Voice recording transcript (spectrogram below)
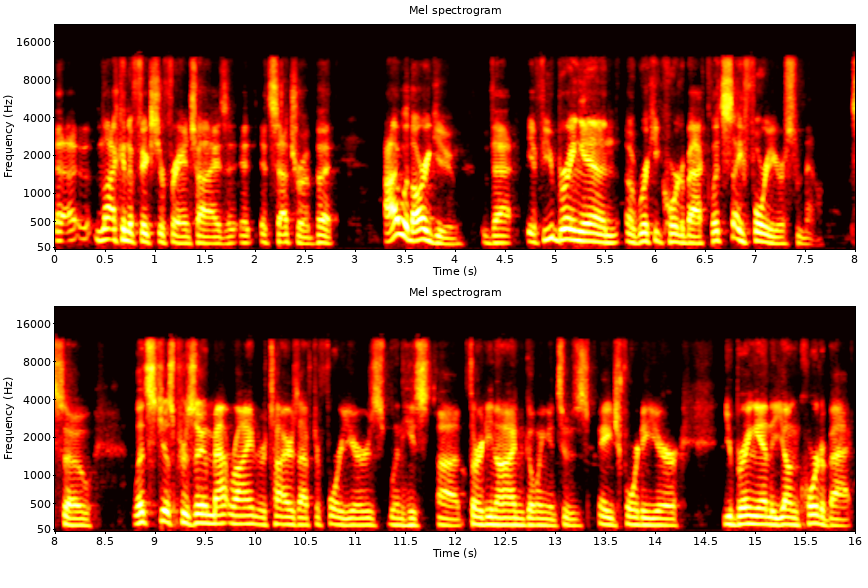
uh, not going to fix your franchise, etc. Et but I would argue that if you bring in a rookie quarterback, let's say four years from now, so let's just presume Matt Ryan retires after four years when he's uh, 39, going into his age 40 year. You bring in a young quarterback.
